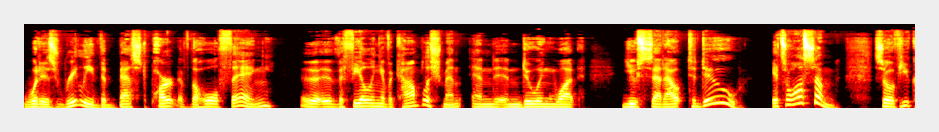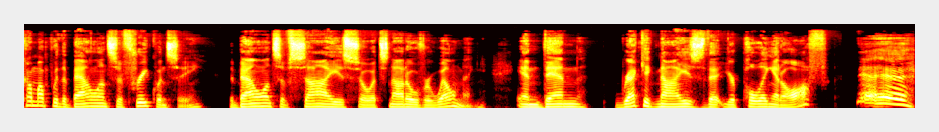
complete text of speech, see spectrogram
what is really the best part of the whole thing, uh, the feeling of accomplishment and, and doing what you set out to do it's awesome. So if you come up with a balance of frequency, the balance of size so it's not overwhelming, and then recognize that you're pulling it off, eh,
